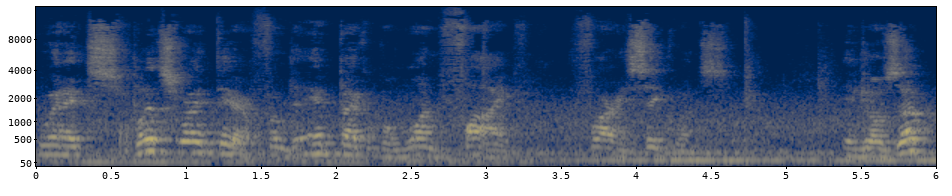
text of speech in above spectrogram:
when it splits right there from the impact of a 1-5 firing sequence, it goes up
